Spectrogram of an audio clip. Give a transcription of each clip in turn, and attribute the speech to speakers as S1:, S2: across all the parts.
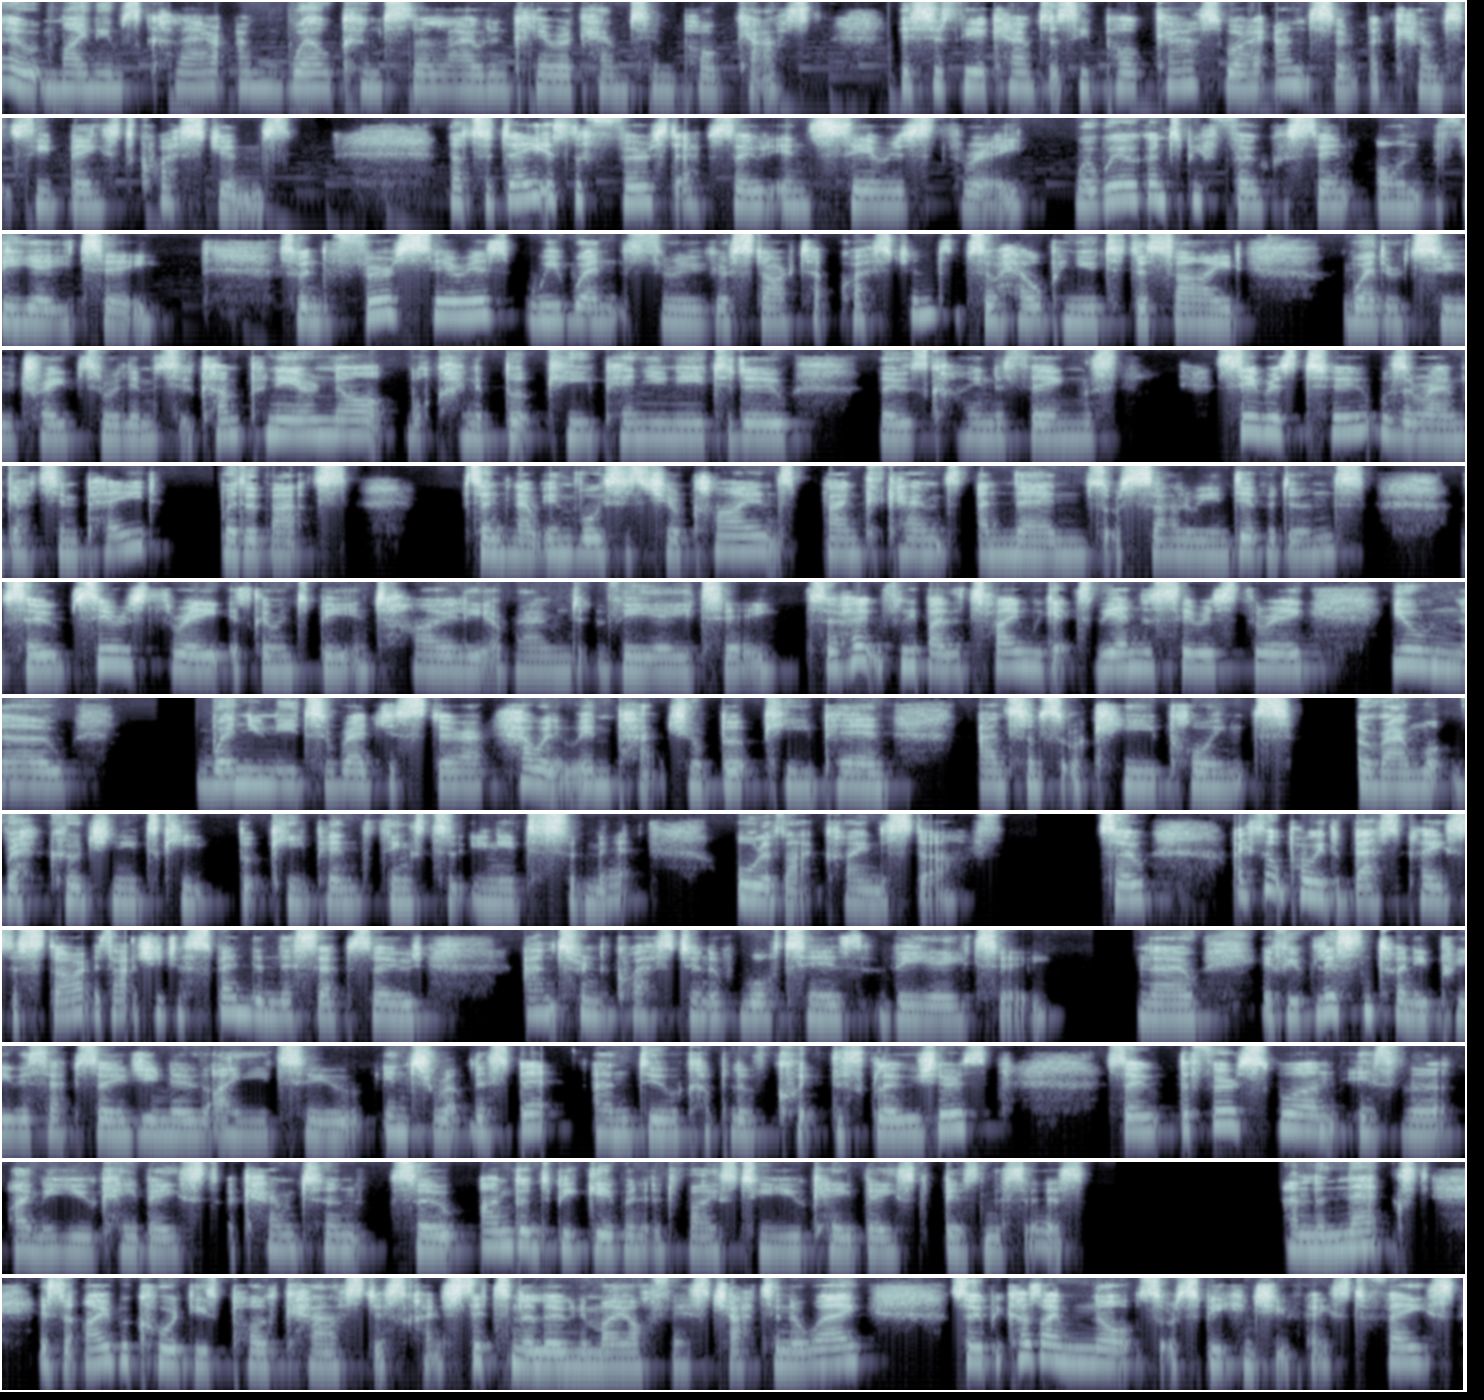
S1: Hello, my name's Claire, and welcome to the Loud and Clear Accounting Podcast. This is the accountancy podcast where I answer accountancy based questions. Now, today is the first episode in series three, where we're going to be focusing on VAT. So, in the first series, we went through your startup questions, so helping you to decide whether to trade through a limited company or not, what kind of bookkeeping you need to do, those kind of things. Series two was around getting paid, whether that's sending out invoices to your clients, bank accounts, and then sort of salary and dividends. So series three is going to be entirely around VAT. So hopefully by the time we get to the end of series three, you'll know when you need to register, how it will impact your bookkeeping and some sort of key points around what records you need to keep bookkeeping, things that you need to submit, all of that kind of stuff. So I thought probably the best place to start is actually just spending this episode answering the question of what is VAT. Now, if you've listened to any previous episodes, you know that I need to interrupt this bit and do a couple of quick disclosures. So the first one is that I'm a UK based accountant. So I'm going to be giving advice to UK based businesses. And the next is that I record these podcasts just kind of sitting alone in my office, chatting away. So because I'm not sort of speaking to you face to face,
